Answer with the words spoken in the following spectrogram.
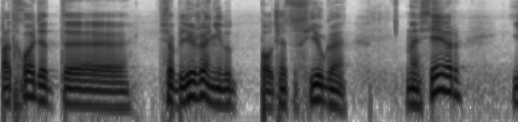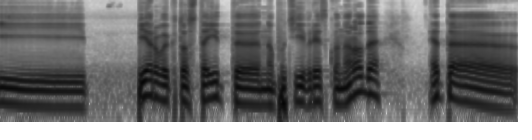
подходят все ближе, они идут, получается, с юга на север. И первый, кто стоит э, на пути еврейского народа, это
